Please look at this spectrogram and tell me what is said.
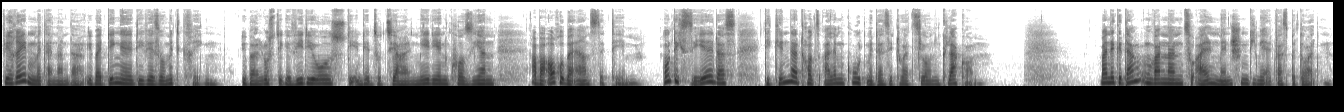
Wir reden miteinander über Dinge, die wir so mitkriegen, über lustige Videos, die in den sozialen Medien kursieren, aber auch über ernste Themen. Und ich sehe, dass die Kinder trotz allem gut mit der Situation klarkommen. Meine Gedanken wandern zu allen Menschen, die mir etwas bedeuten.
